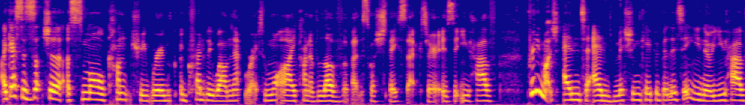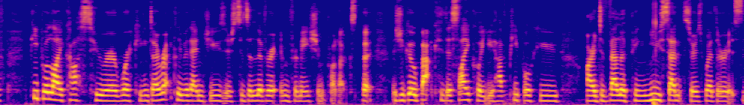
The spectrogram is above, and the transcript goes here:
I guess, as such a, a, small country, we're incredibly well networked. And what I kind of love about the Scottish space sector is that you have pretty much end to end mission capability. You know, you have people like us who are working directly with end users to deliver information products. But as you go back through the cycle, you have people who are developing new sensors, whether it's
